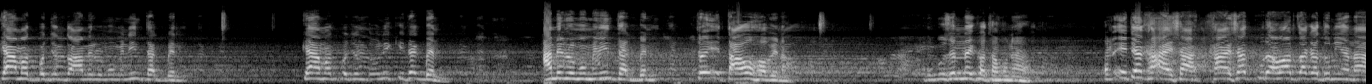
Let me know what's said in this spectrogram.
কেয়ামত পর্যন্ত আমিরুল মোমিনিন থাকবেন। কেয়ামত পর্যন্ত উনি কি থাকবেন? আমিরুল মোমিনিন থাকবেন, তো তাও হবে না। বুঝেন নাই কথা মনে হয়? এটা খায়সাত খায়সাত পুরা হওয়ার জায়গা দুনিয়া না।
